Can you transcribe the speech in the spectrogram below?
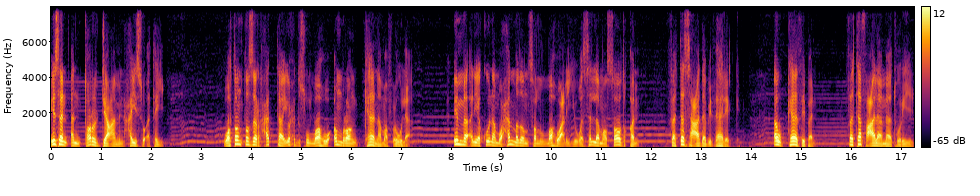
إذا أن ترجع من حيث أتيت وتنتظر حتى يحدث الله أمرا كان مفعولا. إما أن يكون محمدا صلى الله عليه وسلم صادقا فتسعد بذلك أو كاذبا فتفعل ما تريد.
